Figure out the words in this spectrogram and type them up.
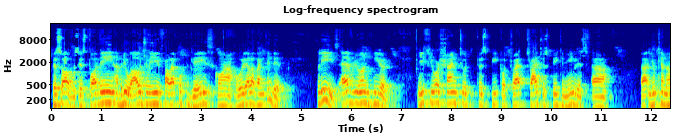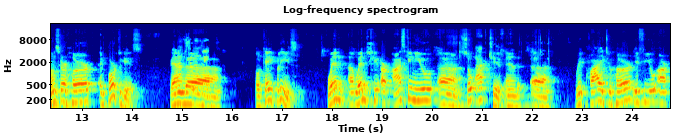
Pessoal, vocês podem abrir o áudio e falar português com a Rúlia, ela vai entender. Please, everyone here, if you are trying to, to speak or try, try to speak in English, uh, uh, you can answer her in Portuguese. And, uh, okay, please. When, uh, when she are asking you uh, so active and uh, reply to her if you are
